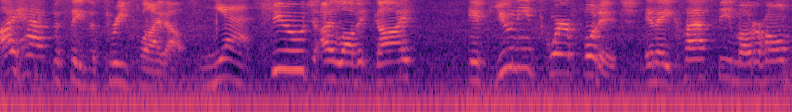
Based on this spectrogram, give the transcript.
I have to say the three slide outs. Yes. Huge. I love it, guys. If you need square footage in a Class C motorhome,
